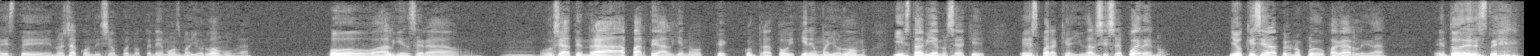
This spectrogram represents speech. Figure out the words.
este, en nuestra condición, pues no tenemos mayordomo. O, alguien será, mm, o sea, tendrá aparte alguien, ¿no? Que contrató y tiene un mayordomo. Y está bien, o sea que es para que ayudar, si se puede, ¿no? Yo quisiera, pero no puedo pagarle, ¿verdad? Entonces, este.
